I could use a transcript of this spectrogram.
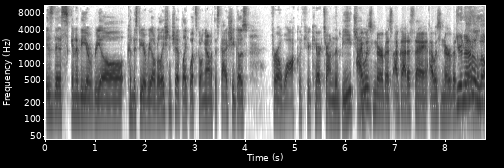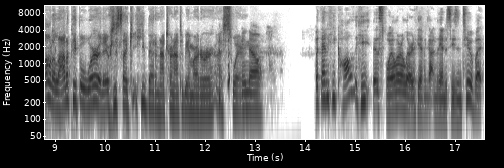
is this going to be a real could this be a real relationship like what's going on with this guy she goes for a walk with your character on the beach I was nervous. I've got to say, I was nervous. You're not alone. A lot of people were. They were just like, he better not turn out to be a murderer. I swear I swear. know. But then he calls he uh, spoiler alert if you haven't gotten to the end of season two, but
